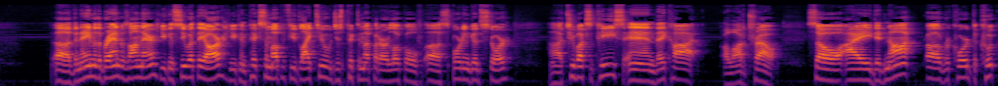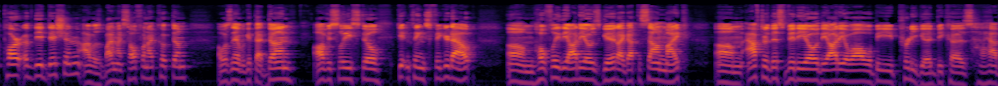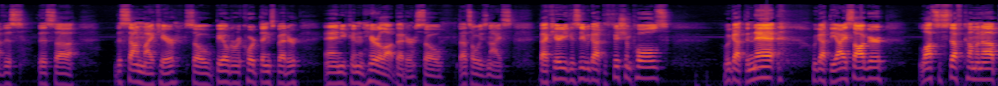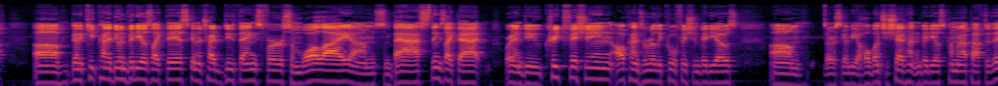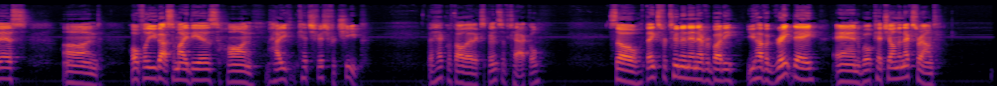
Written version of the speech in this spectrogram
uh, the name of the brand was on there. You can see what they are. You can pick some up if you'd like to. We just picked them up at our local uh, sporting goods store. Uh, two bucks a piece, and they caught a lot of trout. So I did not uh, record the cook part of the edition. I was by myself when I cooked them. I wasn't able to get that done. Obviously, still getting things figured out. Um, hopefully the audio is good. I got the sound mic. Um, after this video, the audio all will be pretty good because I have this this uh, this sound mic here, so be able to record things better, and you can hear a lot better. So that's always nice. Back here, you can see we got the fishing poles, we got the net, we got the ice auger, lots of stuff coming up. Uh, gonna keep kind of doing videos like this. Gonna try to do things for some walleye, um, some bass, things like that. We're gonna do creek fishing, all kinds of really cool fishing videos. Um, there's gonna be a whole bunch of shed hunting videos coming up after this, and hopefully you got some ideas on how you can catch fish for cheap. The heck with all that expensive tackle. So, thanks for tuning in, everybody. You have a great day, and we'll catch you on the next round.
